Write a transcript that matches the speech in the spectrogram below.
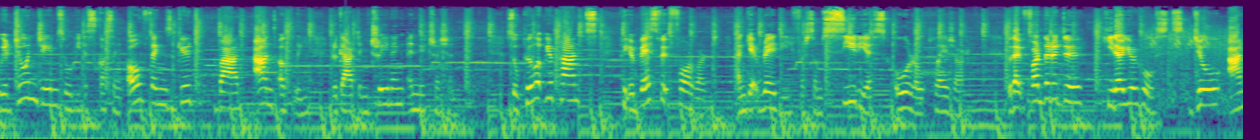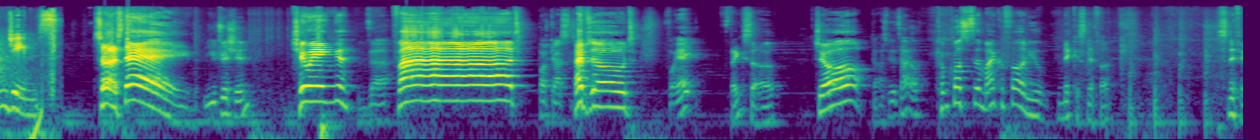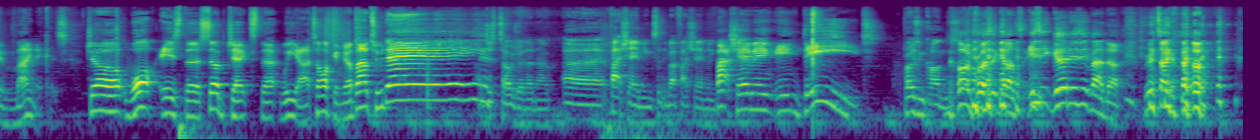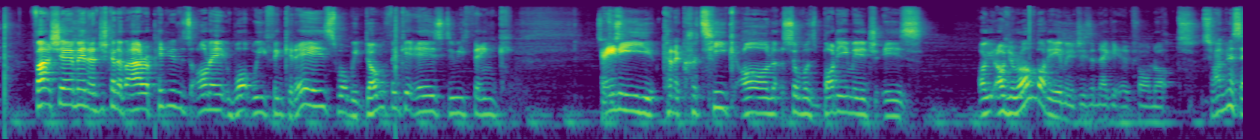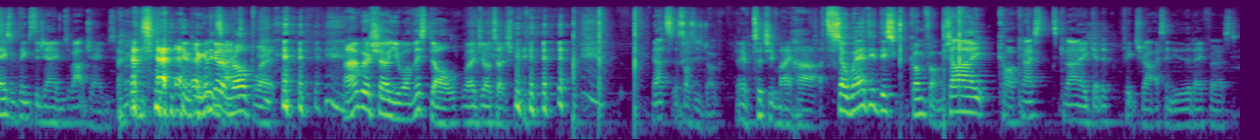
where Joe and James will be discussing all things good, bad, and ugly regarding training and nutrition. So pull up your pants, put your best foot forward, and get ready for some serious oral pleasure. Without further ado, here are your hosts, Joe and James. Sustain! Nutrition, Chewing the Fat! podcast. Episode! 48. think so. Joe, Don't ask me the title. come closer to the microphone, you knicker sniffer. Sniffing my knickers. Joe, what is the subject that we are talking about today? I just told you I don't know. Uh, fat shaming, something about fat shaming. Fat shaming, indeed. Pros and cons. Oh, pros and cons. Is it good? Is it bad? No. We're going to talk about fat shaming and just kind of our opinions on it, what we think it is, what we don't think it is. Do we think any kind of critique on someone's body image is, or on your own body image, is a negative or not? So I'm going to say some things to James about James. We're We're going to role play. I'm going to show you on this doll where Joe touched me. That's a sausage dog. They're touching my heart. So where did this come from? Shall I? God, can I? Can I get the picture out I sent you the other day first?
